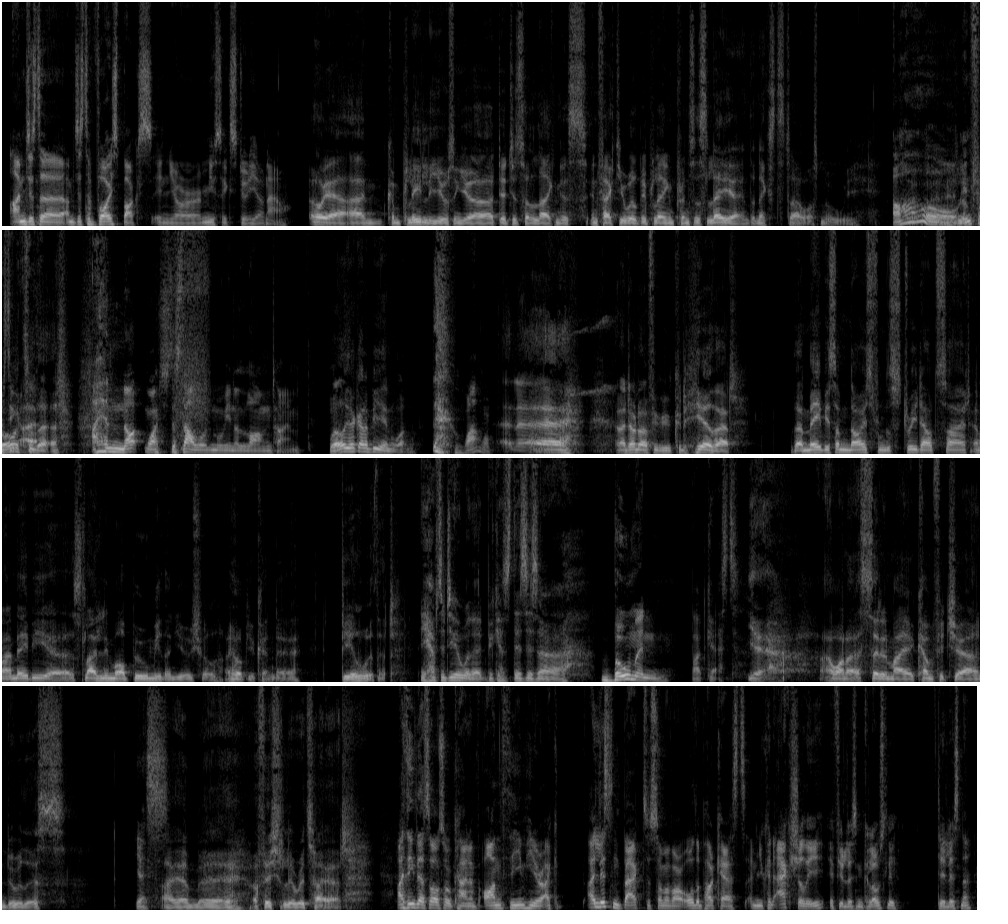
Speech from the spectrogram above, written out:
I'm just a I'm just a voice box in your music studio now. Oh yeah, I'm completely using your digital likeness. In fact, you will be playing Princess Leia in the next Star Wars movie. Oh, Look interesting. forward to I, that. I have not watched the Star Wars movie in a long time. Well, you're gonna be in one. Wow. Uh, and I don't know if you could hear that. There may be some noise from the street outside, and I may be uh, slightly more boomy than usual. I hope you can uh, deal with it. You have to deal with it because this is a booming podcast. Yeah, I want to sit in my comfy chair and do this. Yes. I am uh, officially retired. I think that's also kind of on theme here. I, I listened back to some of our older podcasts, and you can actually, if you listen closely, dear listener,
